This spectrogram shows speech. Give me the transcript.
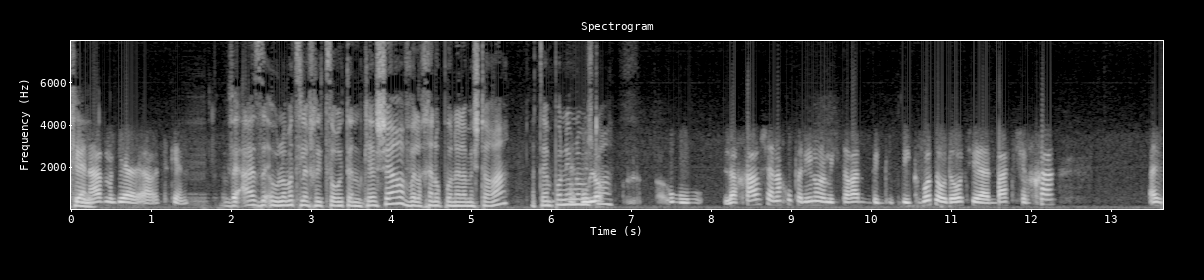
כן, כן, האב מגיע לארץ, כן. ואז הוא לא מצליח ליצור איתן קשר, ולכן הוא פונה למשטרה? אתם פונים למשטרה? לא, הוא, לאחר שאנחנו פנינו למשטרה בעקבות ההודעות שהבת שלחה, אז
